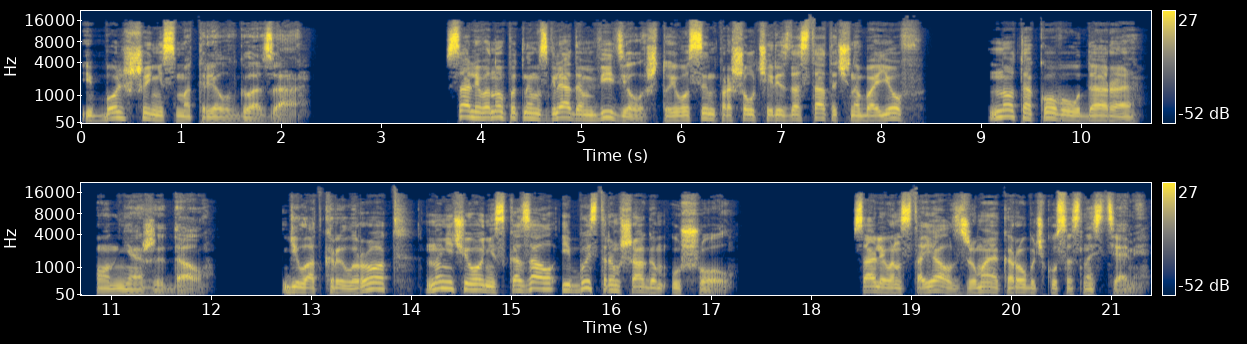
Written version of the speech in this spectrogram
И больше не смотрел в глаза. Салливан опытным взглядом видел, что его сын прошел через достаточно боев, но такого удара он не ожидал. Гил открыл рот, но ничего не сказал и быстрым шагом ушел. Салливан стоял, сжимая коробочку со снастями.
